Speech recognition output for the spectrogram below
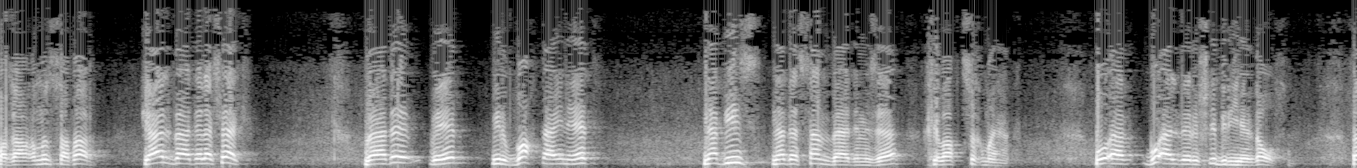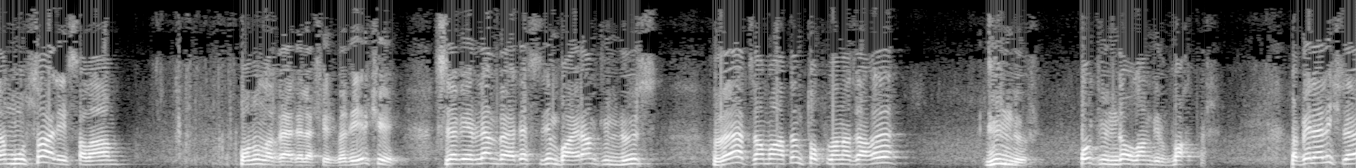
bacarığımız satar. Gəl vədələşək, vədə ver, bir vaxt təyin et, nə biz, nə də sən vədimizə xilaf çıxmayaq. Bu, bu əlverişli bir yerdə olsun. Və Musa aleyhissalam onunla vədələşir və deyir ki, sizə verilən vədə sizin bayram gününüz və cəmaatın toplanacağı gündür. O gündə olan bir vaxtdır. Və beləliklə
